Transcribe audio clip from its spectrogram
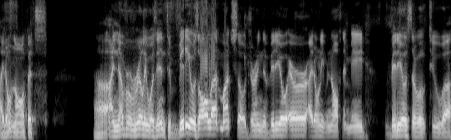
I don't know if it's. Uh, I never really was into videos all that much. So during the video era, I don't even know if they made videos to to uh,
